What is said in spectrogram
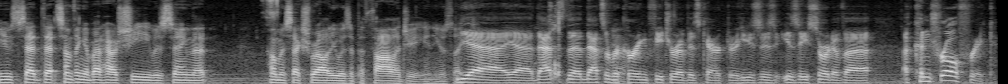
You said that something about how she was saying that homosexuality was a pathology, and he was like, yeah, yeah, that's the that's a recurring feature of his character. He's is is a sort of a a control freak,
